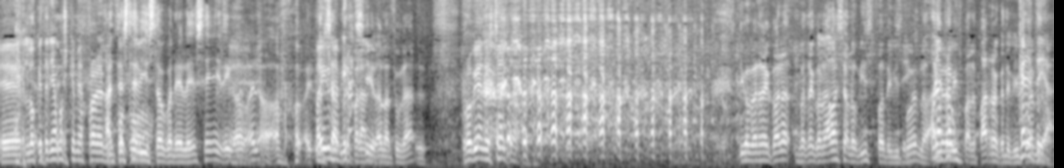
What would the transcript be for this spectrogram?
Eh, lo que teníamos que mejorar es un Antes poco... te he visto con el S y digo, bueno, no sabía si era natural. Rubianes, chato. Digo, me, recuerda- me recordabas al obispo de mi pueblo. Hay un obispo al párroco de mi Cállate pueblo. ya.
